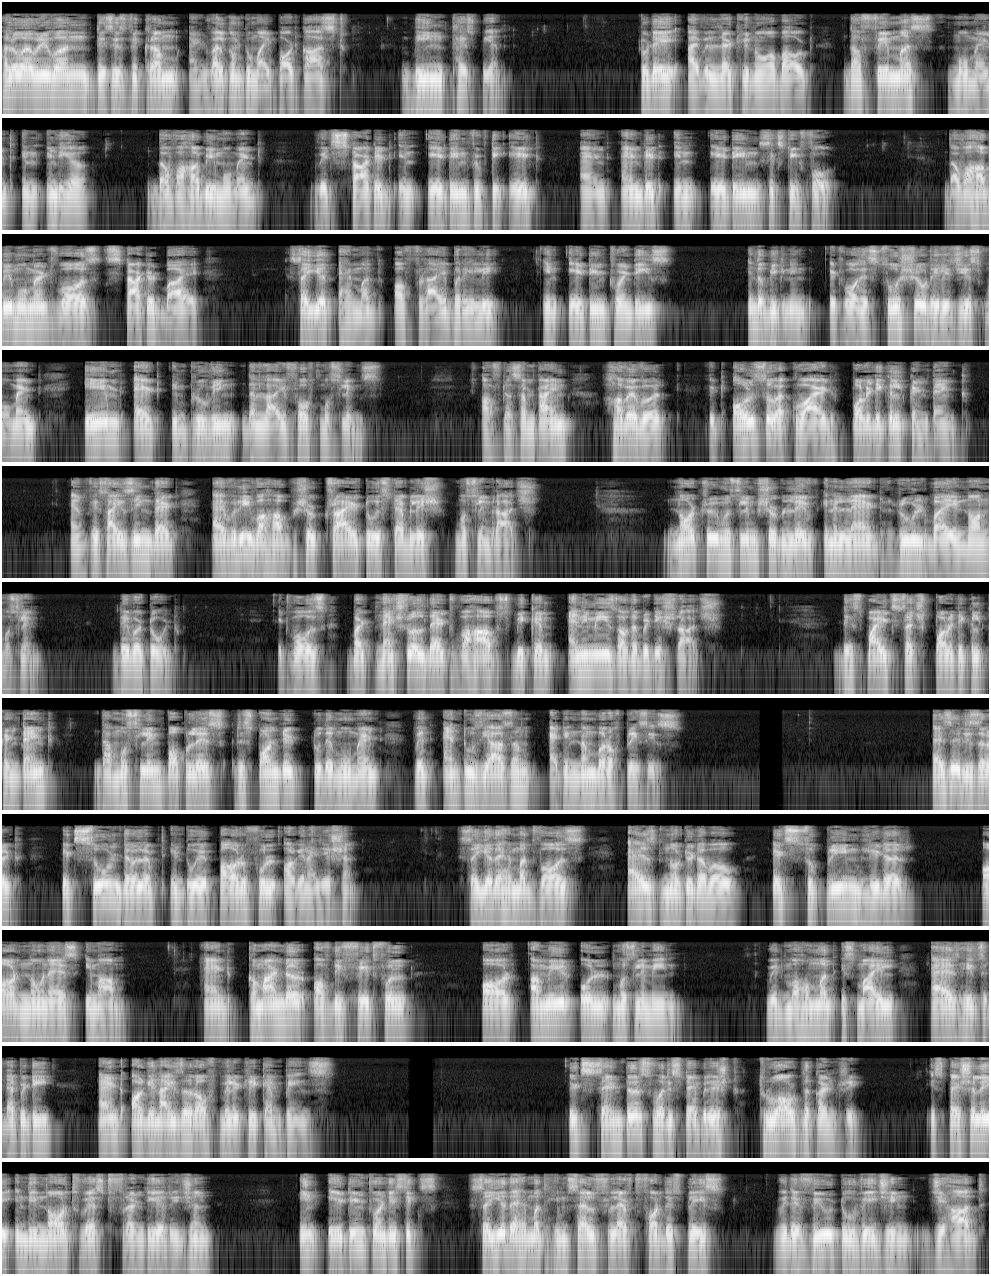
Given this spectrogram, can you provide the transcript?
Hello, everyone. This is Vikram, and welcome to my podcast, Being Thespian. Today, I will let you know about the famous movement in India, the Wahhabi movement, which started in 1858 and ended in 1864. The Wahhabi movement was started by Sayyid Ahmad of Rai Bareli in 1820s in the beginning, it was a socio-religious movement aimed at improving the life of Muslims. After some time, however, it also acquired political content, emphasizing that every Wahhab should try to establish Muslim Raj. No true Muslim should live in a land ruled by a non-Muslim, they were told. It was but natural that Wahhabs became enemies of the British Raj. Despite such political content, the Muslim populace responded to the movement with enthusiasm at a number of places. As a result, it soon developed into a powerful organization. Sayyid Ahmad was, as noted above, its supreme leader or known as Imam and commander of the faithful or Amir ul Muslimin with Muhammad Ismail as his deputy and organizer of military campaigns. Its centers were established throughout the country, especially in the northwest frontier region. In 1826, Sayyid Ahmad himself left for this place with a view to waging jihad,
